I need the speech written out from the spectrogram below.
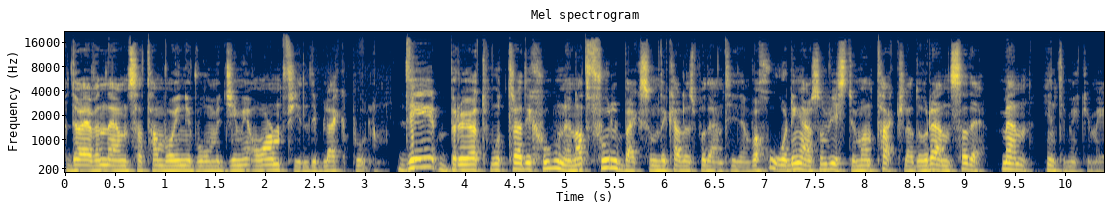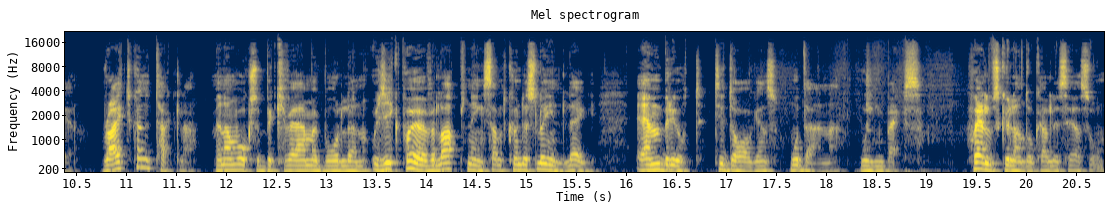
det har även nämnts att han var i nivå med Jimmy Armfield i Blackpool. Det bröt mot traditionen att fullbacks, som det kallades på den tiden, var hårdingar som visste hur man tacklade och rensade, men inte mycket mer. Wright kunde tackla, men han var också bekväm med bollen och gick på överlappning samt kunde slå inlägg. Embryot till dagens moderna wingbacks. Själv skulle han dock aldrig säga så.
